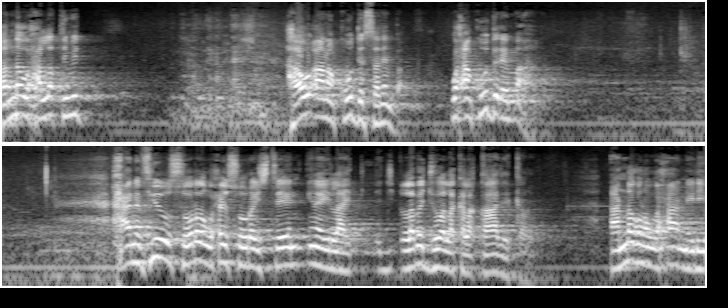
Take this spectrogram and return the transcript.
Adna waxaad la timid hawl aanan kuu dirsaninba. Waxaan kuu diray ma aha. Xanafiyadu suuradan waxay suuraysteen inay lahayd laba jiho la kala qaadi karo annaguna waxaa nidhi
